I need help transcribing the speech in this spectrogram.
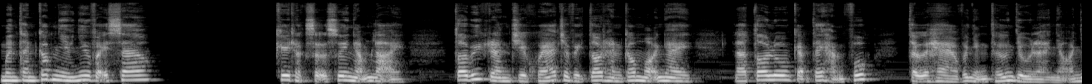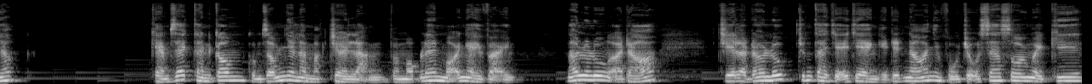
Mình thành công nhiều như vậy sao? Khi thật sự suy ngẫm lại, tôi biết rằng chìa khóa cho việc tôi thành công mỗi ngày là tôi luôn cảm thấy hạnh phúc, tự hào với những thứ dù là nhỏ nhất. Cảm giác thành công cũng giống như là mặt trời lặn và mọc lên mỗi ngày vậy. Nó luôn luôn ở đó, chỉ là đôi lúc chúng ta dễ dàng nghĩ đến nó như vũ trụ xa xôi ngoài kia,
